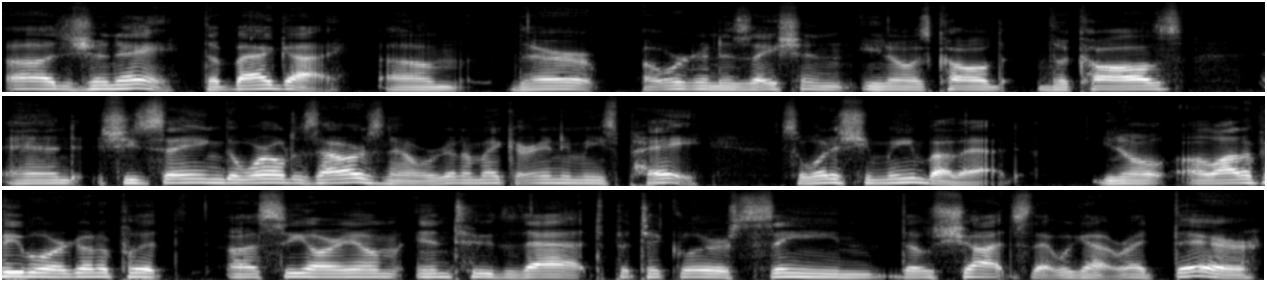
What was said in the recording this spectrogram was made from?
uh, Genet, the bad guy. Um, their organization, you know, is called The Cause. And she's saying the world is ours now. We're going to make our enemies pay. So, what does she mean by that? You know, a lot of people are going to put uh, CRM into that particular scene, those shots that we got right there,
